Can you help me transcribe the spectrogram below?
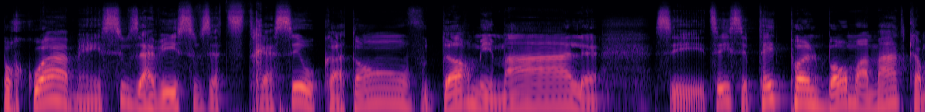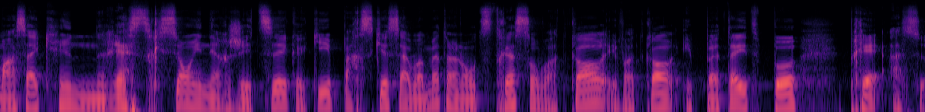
Pourquoi? Bien, si vous avez, si vous êtes stressé au coton, vous dormez mal, c'est, peut-être pas le bon moment de commencer à créer une restriction énergétique, OK? Parce que ça va mettre un autre stress sur votre corps et votre corps est peut-être pas prêt à ça.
